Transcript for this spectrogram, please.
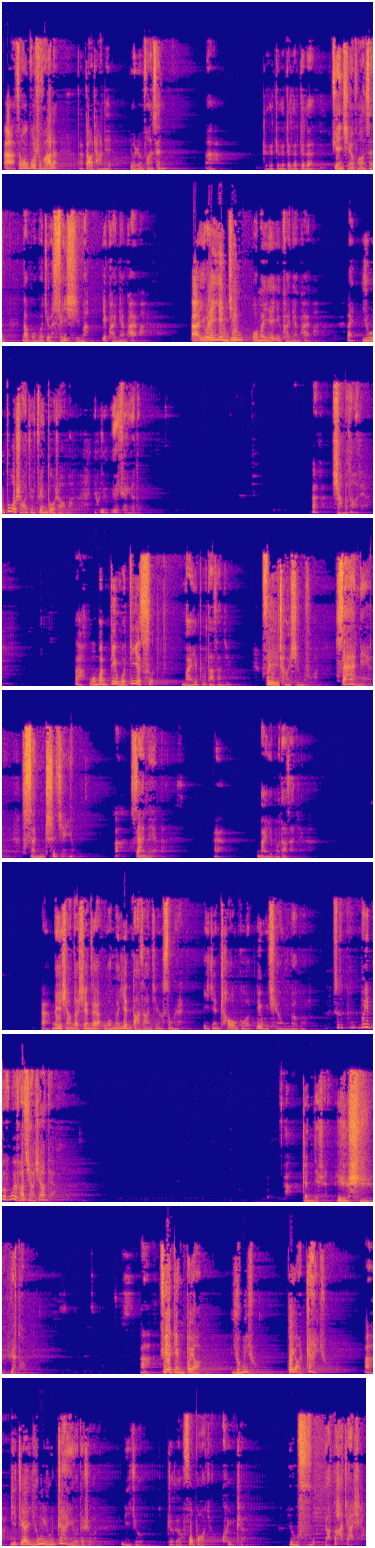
啊，啊，怎么布施法呢？到道场里有人放生，啊。这个这个这个这个捐钱放生，那我们就随喜嘛，一块两块嘛，啊，有人印经，我们也一块两块嘛，哎，有多少就捐多少嘛，以后就越捐越多，啊，想不到的，啊，我们第我第一次买一部大藏经，非常辛苦啊，三年省吃俭用，啊，三年了。买一部大藏经，啊，没有想到现在我们印大藏经送人已经超过六千五百部了，这是不没不没法想象的。啊，真的是越施越多。啊，决定不要拥有，不要占有。啊，你只要拥有占有的时候，你就这个福报就亏着了。有福要大家享，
